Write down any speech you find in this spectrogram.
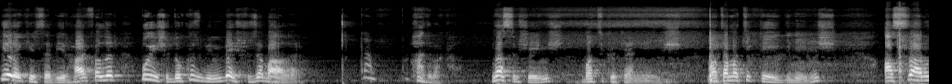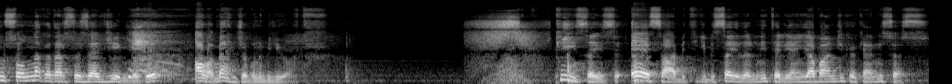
Gerekirse bir harf alır. Bu işi 9500'e bağlarım. Tamam. Hadi bakalım. Nasıl bir şeymiş? Batı kökenliymiş. Matematikle ilgiliymiş. Aslı Hanım sonuna kadar sözelciyim dedi. Ama bence bunu biliyordur. Pi sayısı, E sabiti gibi sayıları niteleyen yabancı kökenli söz.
